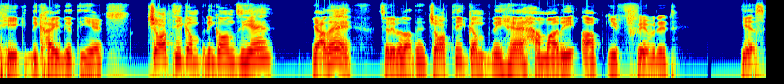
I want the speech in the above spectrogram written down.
ठीक दिखाई देती है। चौथी कंपनी कौन सी है? याद है? चलिए बताते हैं। चौथी कंपनी है हमारी आपकी favourite yes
